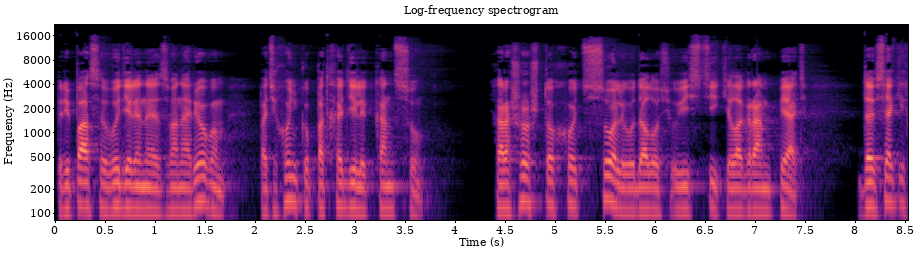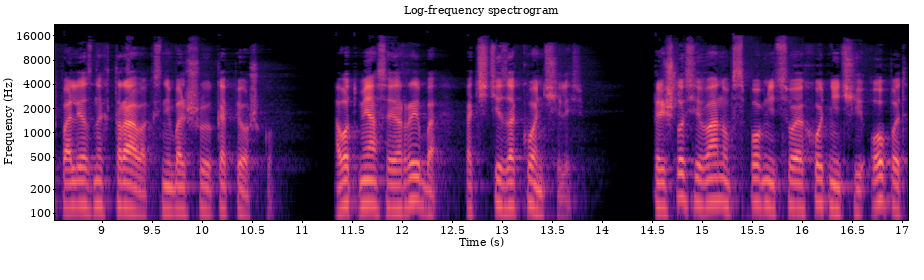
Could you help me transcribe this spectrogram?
Припасы, выделенные Звонаревым, потихоньку подходили к концу. Хорошо, что хоть соли удалось увести килограмм пять – да всяких полезных травок с небольшую копешку. А вот мясо и рыба почти закончились. Пришлось Ивану вспомнить свой охотничий опыт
